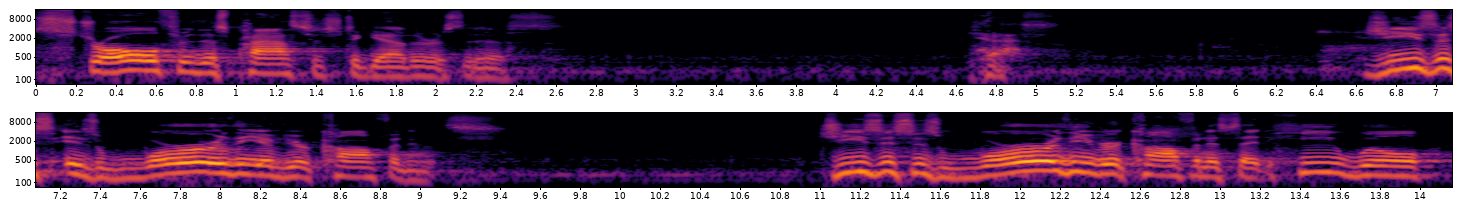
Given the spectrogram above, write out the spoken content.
stroll through this passage together is this yes, Jesus is worthy of your confidence. Jesus is worthy of your confidence that he will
